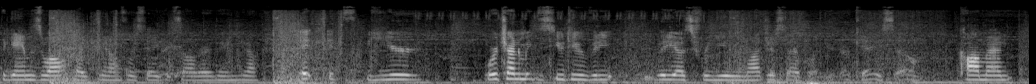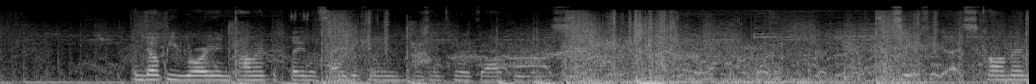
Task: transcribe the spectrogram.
the game as well, like, you know, first aid all everything, you know, it, it's your, we're trying to make this YouTube video, videos for you, not just our players, okay, so, comment, and don't be Rory and comment to play the faggot game or something like that, please. Seriously, guys, comment.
